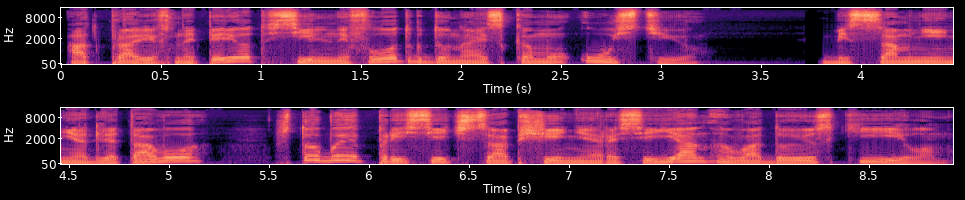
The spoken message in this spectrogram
отправив наперед сильный флот к Дунайскому устью, без сомнения для того, чтобы пресечь сообщение россиян водою с Киевом.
